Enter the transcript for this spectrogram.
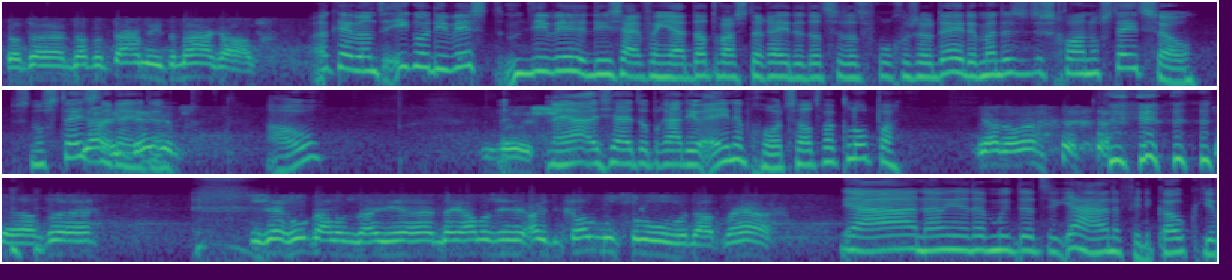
dat, eh, dat het daarmee te maken had. Oké, want Igor die wist, die, die zei van ja, dat was de reden dat ze dat vroeger zo deden. Maar dat is dus gewoon nog steeds zo. Dat is nog steeds ja, de ik reden. denk het. Oh, Dus, nou ja, als jij het op Radio 1 hebt gehoord, zal het wel kloppen. ja, dan, dat, eh, ze zeggen ook alles dat je, dat je alles uit de krant moet geloven. Dat, maar ja, Ja, nou ja, dat, moet, dat, ja, dat vind ik ook. Je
